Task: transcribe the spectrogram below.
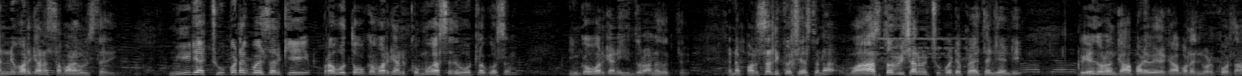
అన్ని వర్గాలను సమానంగా చూస్తుంది. మీడియా చూపటకపోయేసరికి ప్రభుత్వం ఒక వర్గాన్ని కొమ్ముగాస్తుంది ఓట్ల కోసం ఇంకో వర్గాన్ని హిందువులు అనదొక్కుతుంది కానీ పర్సనల్ రిక్వెస్ట్ చేస్తున్నా వాస్తవ విషయాలు మీరు చూపెట్టే ప్రయత్నం చేయండి. పేదోళ్ళని కాపాడే కాపాడని కూడా కోరుతా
